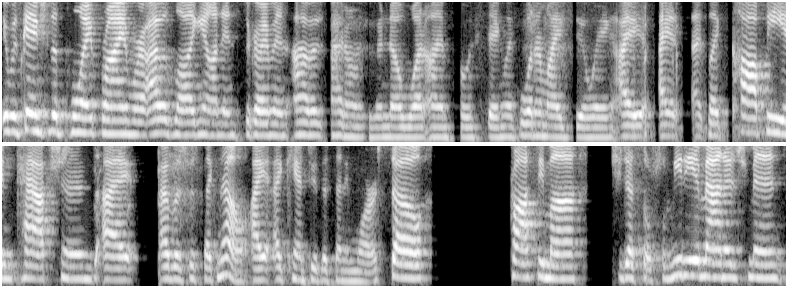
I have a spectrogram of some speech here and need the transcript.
it was getting to the point, Brian, where I was logging on Instagram and I was, I don't even know what I'm posting. Like, what am I doing? I, I, I like copy and captions. I, I was just like, no, I, I can't do this anymore. So Pratima, she does social media management.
